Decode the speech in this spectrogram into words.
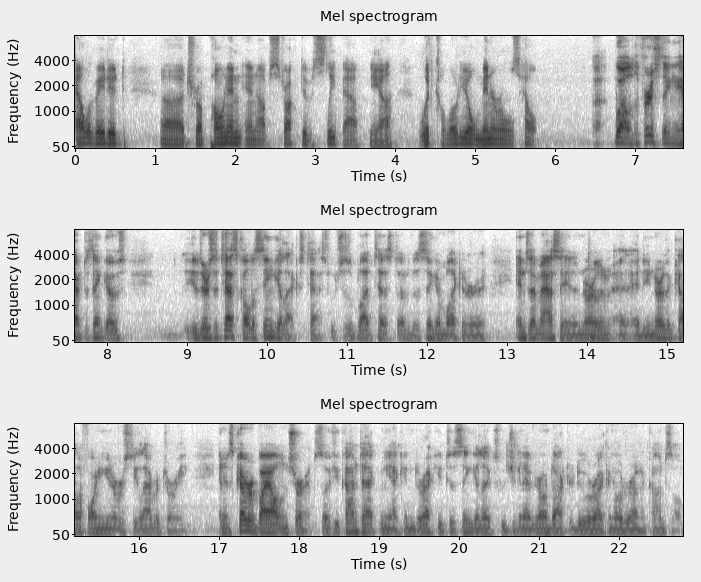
elevated uh, troponin, and obstructive sleep apnea. Would colloidal minerals help? Uh, well, the first thing you have to think of is there's a test called a Singulex test, which is a blood test done in the single molecular enzyme assay in the northern at the Northern California University Laboratory, and it's covered by all insurance. So if you contact me, I can direct you to Singulex, which you can have your own doctor do, or I can order on a consult.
